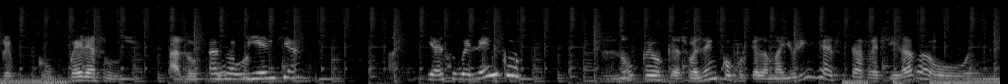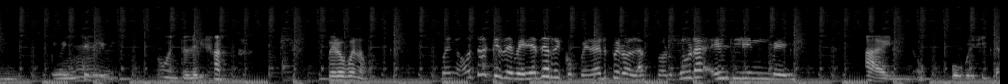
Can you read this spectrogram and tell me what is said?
recupere a sus a los A su audiencia y a su elenco. no creo que a su elenco, porque la mayoría ya está retirada o en, O en televisión. o en televisión. Pero bueno, Bueno, otra que debería de recuperar, pero la cordura es Lin May. ay no, pobrecita.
